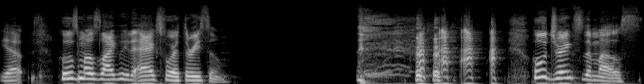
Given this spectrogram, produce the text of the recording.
Yep. Who's most likely to ask for a threesome? Who drinks the most?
